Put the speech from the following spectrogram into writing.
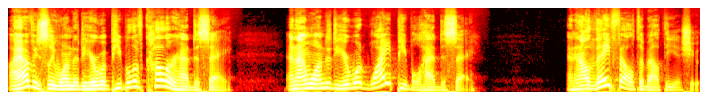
I obviously wanted to hear what people of color had to say. And I wanted to hear what white people had to say and how they felt about the issue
